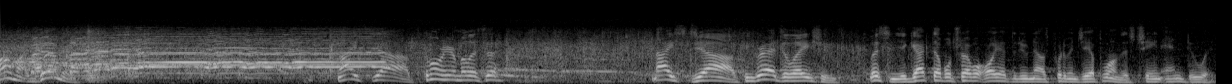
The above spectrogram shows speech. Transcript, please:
Oh, my goodness. Nice job. Come over here, Melissa. Nice job. Congratulations. Listen, you got double trouble. All you have to do now is put him in jail, pull on this chain, and do it.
